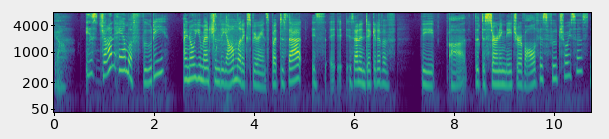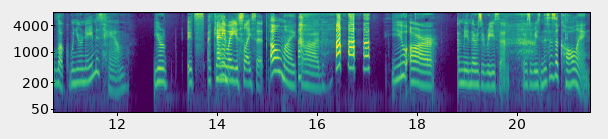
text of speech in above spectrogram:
Yeah. Is John Hamm a foodie? I know you mentioned the omelet experience, but does that is is that indicative of the uh, the discerning nature of all of his food choices? Look, when your name is Ham, you're it's again Any way you slice it. Oh my god. you are I mean there's a reason. There's a reason. This is a calling.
